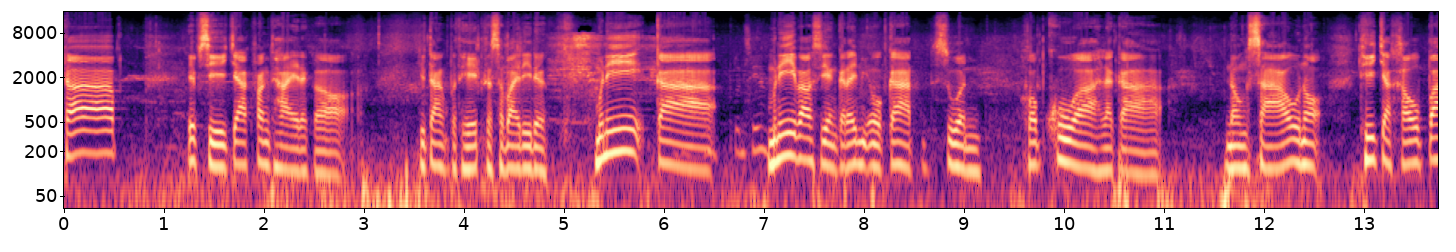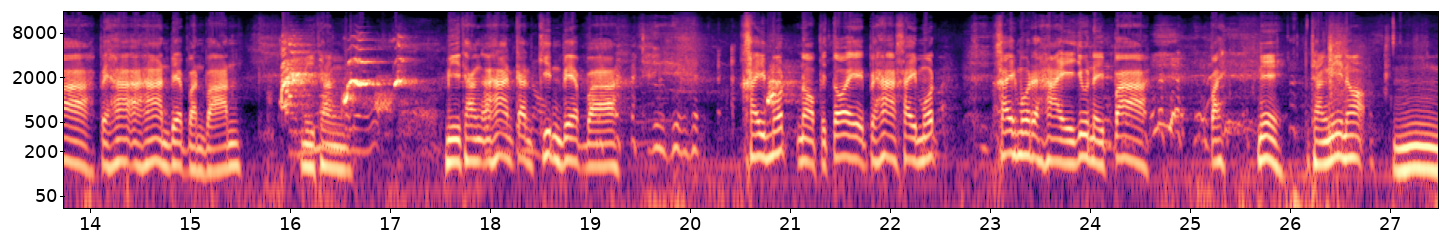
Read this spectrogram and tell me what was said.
ครับ FC จากฟังไทยแล้วก็อยู่ต่างประเทศก็สบายดีเด้อมื้อนี้กะมื้อนี้บ่าวเสียงก็ได้มีโอกาสส่วนครอบครัวแล้วก็น้องสาวเนาะที่จะเข้าป่าไปหาอาหารแบบบ้านๆมีทั้งมีทั้งอาหารการกินแบบว่า ไข่มดเนาะไปต้อยไปหาไข่มด ไข่มดไฮอยู่ในป่าไปนี่ทางนี้เนาะอืม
